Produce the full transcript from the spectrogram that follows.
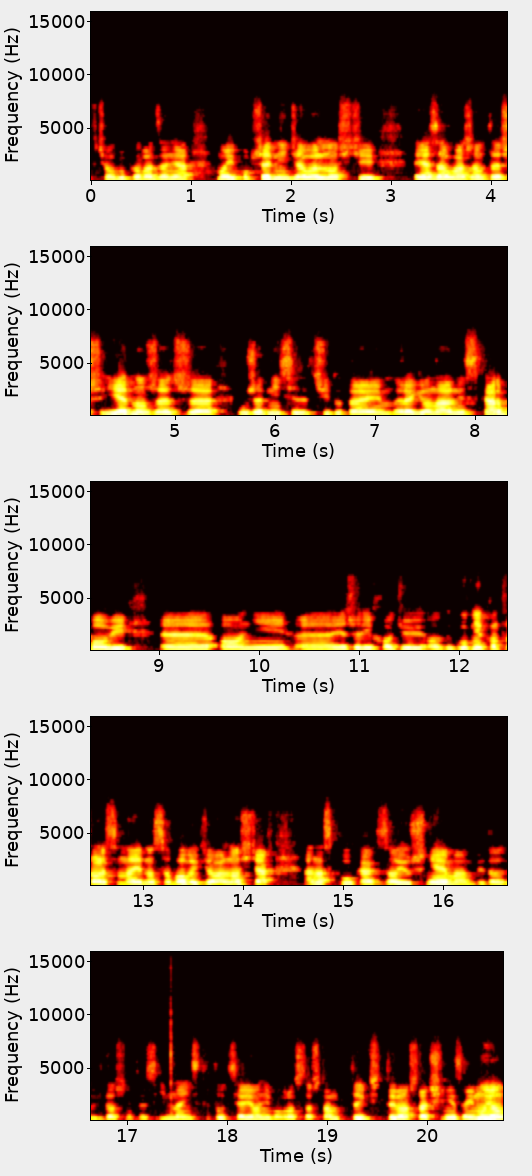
w ciągu prowadzenia mojej poprzedniej działalności. Ja zauważam też jedną rzecz, że urzędnicy ci tutaj regionalni skarbowi, e, oni, e, jeżeli chodzi o, głównie kontrole są na jednoosobowych działalnościach, a na spółkach ZO już nie ma, widocznie to jest inna instytucja i oni po prostu aż tam ty, tym aż tak się nie zajmują,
